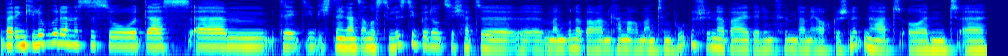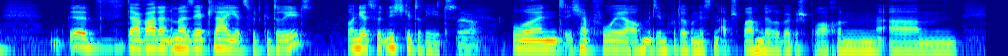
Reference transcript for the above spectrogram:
Bei den Kilobrüdern ist es so, dass ähm, ich eine ganz andere Stilistik benutze. Ich hatte äh, meinen wunderbaren Kameramann Tim Butenschön dabei, der den Film dann ja auch geschnitten hat und äh, äh, da war dann immer sehr klar, jetzt wird gedreht und jetzt wird nicht gedreht. Ja. Und ich habe vorher auch mit den Protagonisten Absprachen darüber gesprochen. Ähm, äh,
